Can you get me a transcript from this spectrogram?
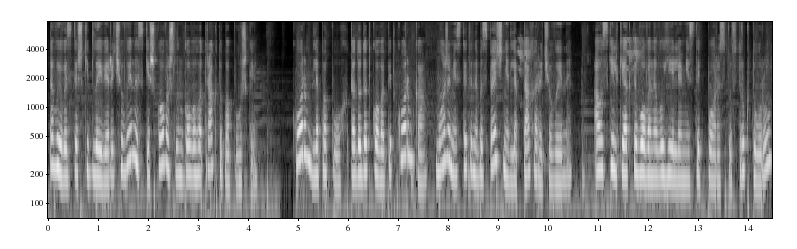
та вивести шкідливі речовини з кишково-шлункового тракту папушки. Корм для папуг та додаткова підкормка може містити небезпечні для птаха речовини. А оскільки активоване вугілля містить пористу структуру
